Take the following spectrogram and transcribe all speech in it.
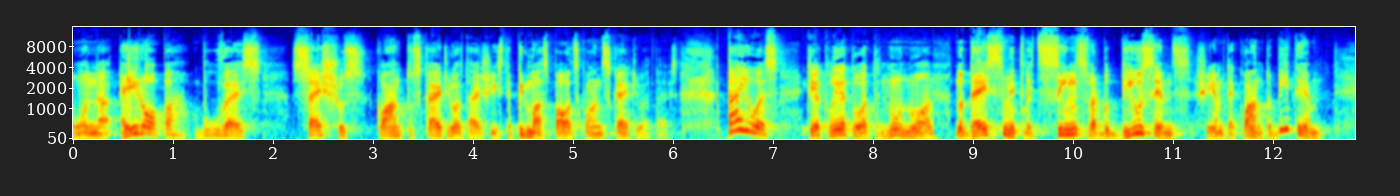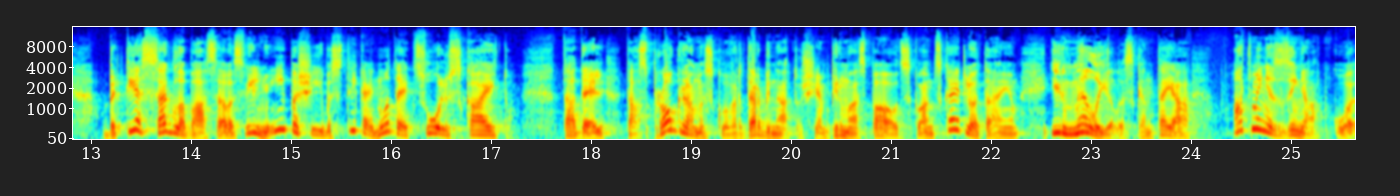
Un uh, Eiropa būvēs sešus kvantu skaitļotājus, šīs pirmās paudzes kvantu skaitļotājus. Tajos tiek lietoti nu, no, no 10 līdz 100, varbūt 200 šiem kvantu bitiem, bet tie saglabā savas viļņu īpašības tikai noteiktu soļu skaitu. Tādēļ tās programmas, ko var darbināt uz šiem pirmās paudzes kvantu skaitļotājiem, ir nelielas gan tajā atmiņas ziņā, ko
